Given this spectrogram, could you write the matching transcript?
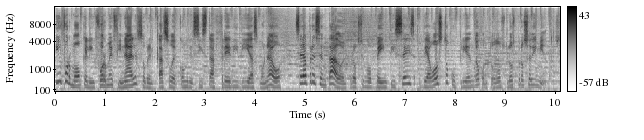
informó que el informe final sobre el caso del congresista Freddy Díaz Monao será presentado el próximo 26 de agosto cumpliendo con todos los procedimientos.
